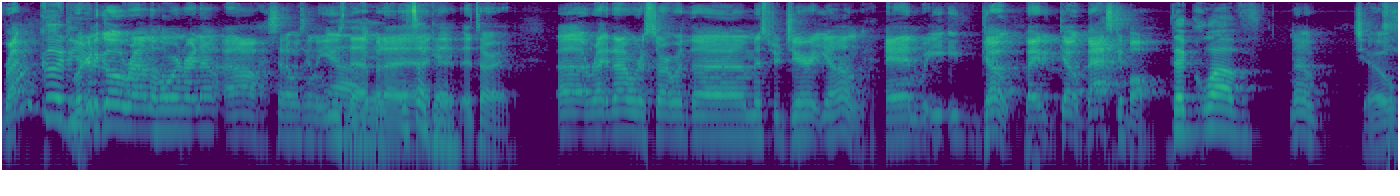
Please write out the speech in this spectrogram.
Right. I'm good We're here. gonna go around the horn right now. Oh, I said I wasn't gonna use Oh, that, yeah. but I, It's I okay. did. It's all right. Uh, right now, we're gonna start with uh, Mr. Jarrett Young, and we go, baby, go basketball. The glove. No, Joe.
